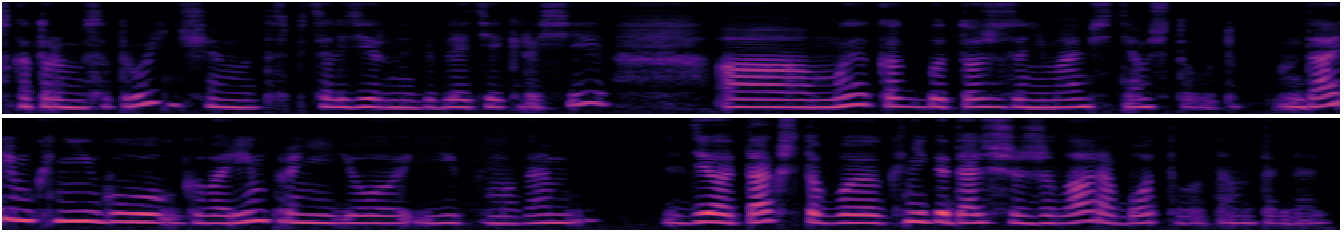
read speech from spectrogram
с которыми мы сотрудничаем, это специализированные библиотеки России, а мы как бы тоже занимаемся тем, что вот дарим книгу, говорим про нее и помогаем сделать так, чтобы книга дальше жила, работала там и так далее.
